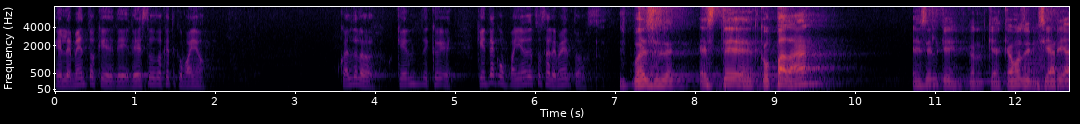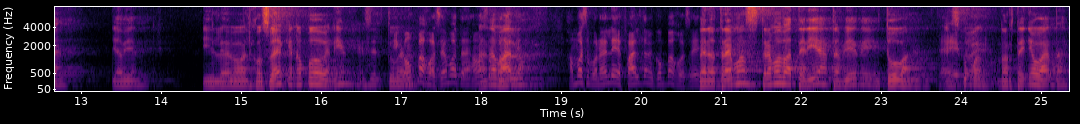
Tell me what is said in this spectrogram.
elemento que de, de estos dos que te acompañó? ¿Cuál de los, quién, de quién te acompañó de estos elementos? Pues este el compa Dan es el que con el que acabamos de iniciar ya, ya bien. Y luego el Josué que no pudo venir, es el Mi tubero. compa José, vamos a, ponerle, malo. vamos a ponerle falta a mi compa José. Pero traemos, traemos batería también y tuba. Es Eso como norteño banda.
